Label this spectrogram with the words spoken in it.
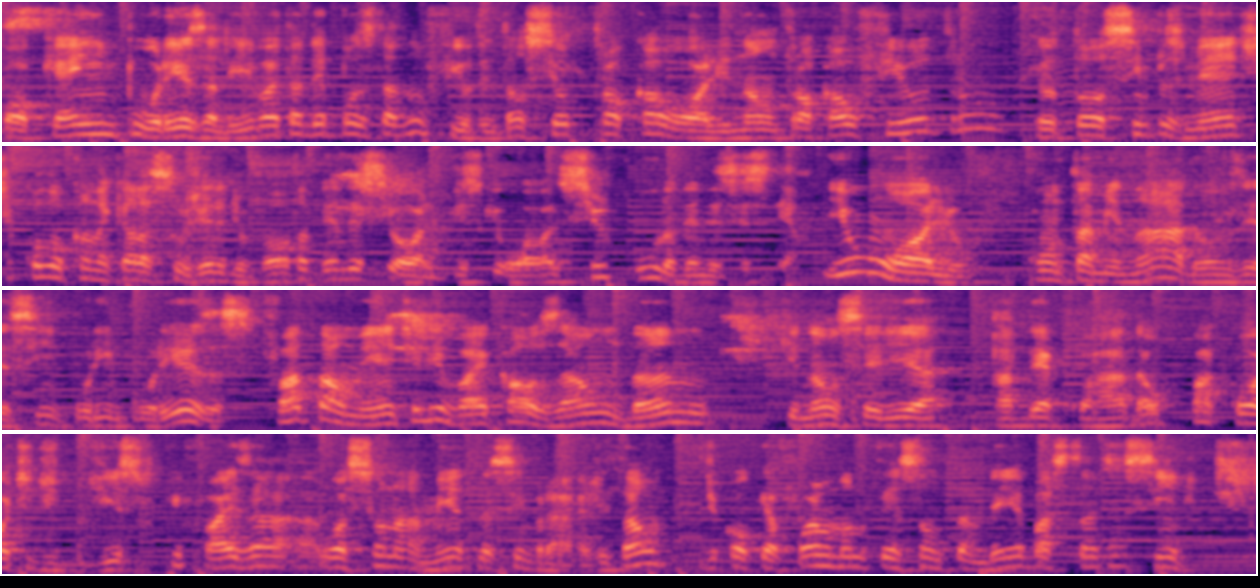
qualquer impureza ali vai estar depositada no filtro. Então, se eu trocar o óleo e não trocar o filtro, eu estou simplesmente colocando aquela sujeira de volta dentro desse óleo, visto que o óleo circula dentro desse sistema. E um óleo contaminado, vamos dizer assim, por impurezas, fatalmente ele vai causar um dano que não seria adequado ao pacote de disco que faz a, o acionamento dessa embreagem. Então, de qualquer forma, a manutenção também é bastante simples.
